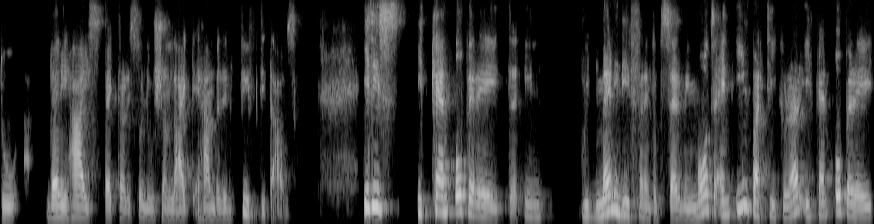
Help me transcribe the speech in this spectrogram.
to very high spectral resolution like 150,000. It is it can operate in with many different observing modes, and in particular, it can operate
